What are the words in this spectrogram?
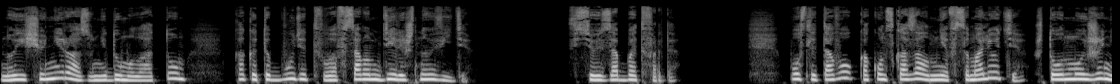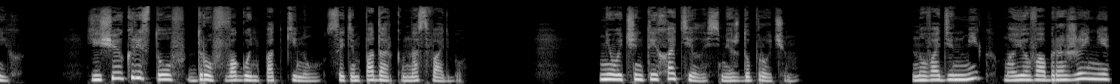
но еще ни разу не думала о том, как это будет во в самом делешном виде. Все из-за Бетфорда. После того, как он сказал мне в самолете, что он мой жених, еще и Крестов дров в огонь подкинул с этим подарком на свадьбу. Не очень-то и хотелось, между прочим. Но в один миг мое воображение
